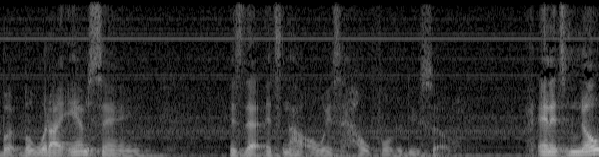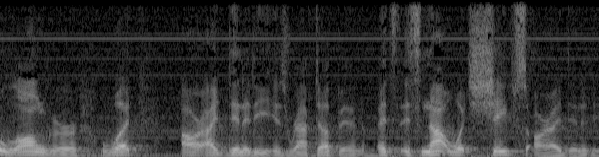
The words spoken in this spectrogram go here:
But, but what I am saying is that it's not always helpful to do so. And it's no longer what our identity is wrapped up in, it's, it's not what shapes our identity.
